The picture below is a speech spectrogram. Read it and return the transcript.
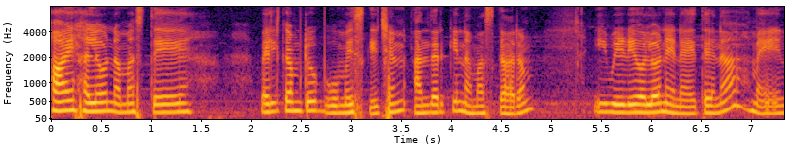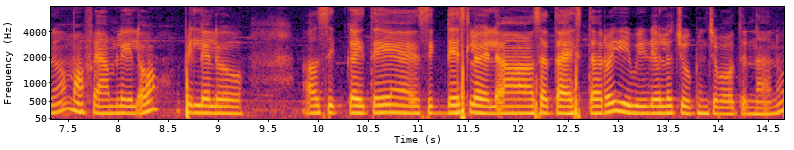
హాయ్ హలో నమస్తే. Welcome to Bhumi's kitchen. అందరికీ నమస్కారం. ఈ వీడియోలో నేనైతేనా మెయిన్ మా ఫ్యామిలీలో పిల్లలు సిక్ అయితే సిక్ డేస్లో ఎలా సతాయిస్తారో ఈ వీడియోలో చూపించబోతున్నాను.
